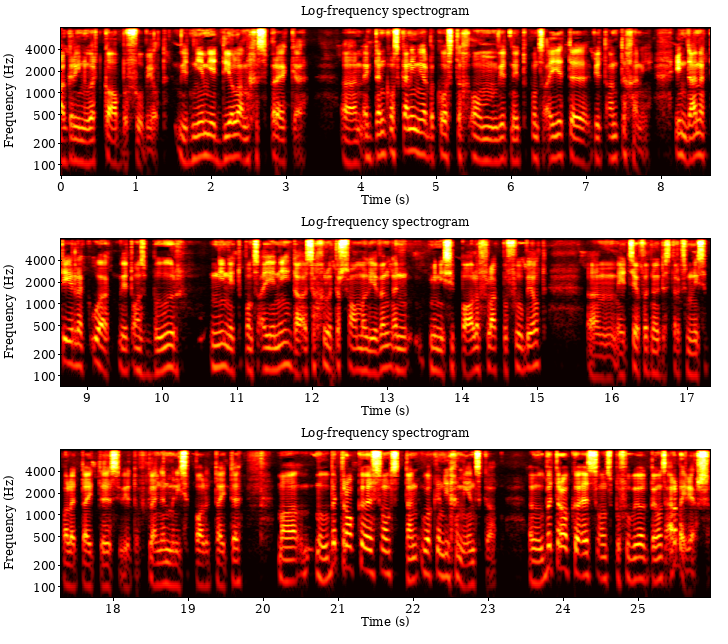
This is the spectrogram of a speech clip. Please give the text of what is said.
Agri Noord-Kaap byvoorbeeld? Jy weet, neem jy deel aan gesprekke? Ehm um, ek dink ons kan nie meer bekostig om weet net op ons eie te weet aan te gaan nie. En dan natuurlik ook weet ons boer nie net op ons eie nie. Daar is 'n groter samelewing in munisipale vlak byvoorbeeld. Ehm um, het sê of dit nou distriksmunisipaliteite is, weet of kleiner munisipaliteite. Maar, maar hoe betrokke is ons dan ook in die gemeenskap? En hoe betrokke is ons byvoorbeeld by ons arbeiders?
